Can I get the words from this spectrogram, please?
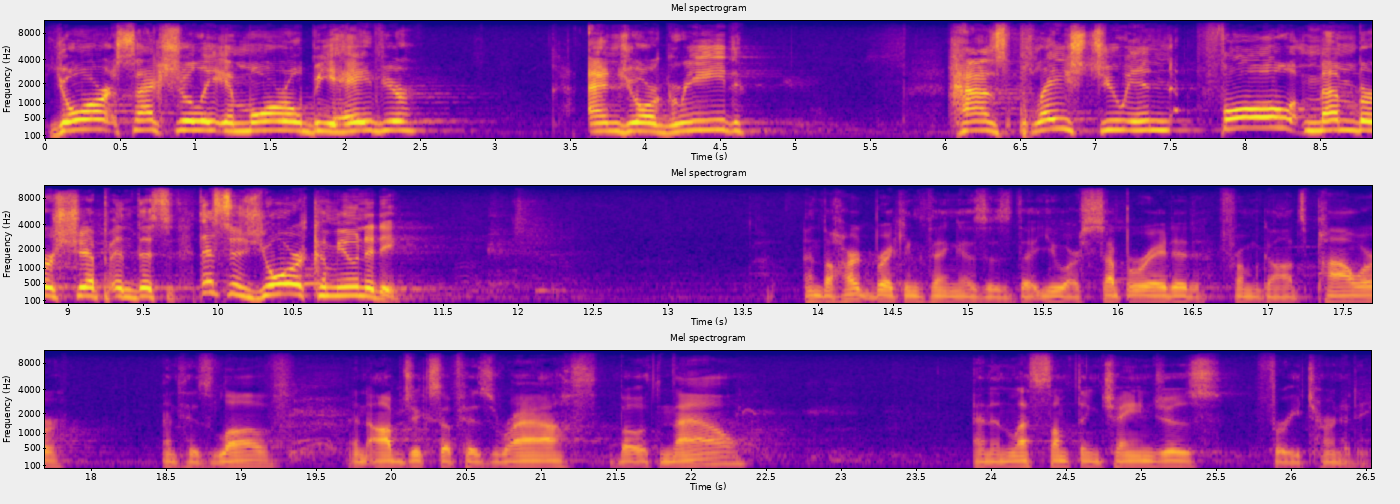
your sexually immoral behavior and your greed has placed you in full membership in this. This is your community. And the heartbreaking thing is, is that you are separated from God's power and His love and objects of His wrath, both now and unless something changes for eternity.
